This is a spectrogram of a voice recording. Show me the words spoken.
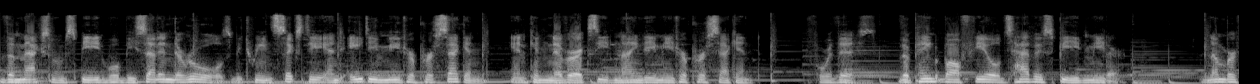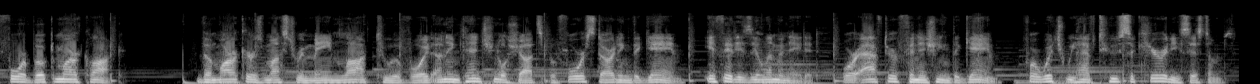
The maximum speed will be set in the rules between 60 and 80 meter per second, and can never exceed 90 meter per second. For this, the paintball fields have a speed meter. Number 4 Bookmark Lock. The markers must remain locked to avoid unintentional shots before starting the game, if it is eliminated, or after finishing the game, for which we have two security systems.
